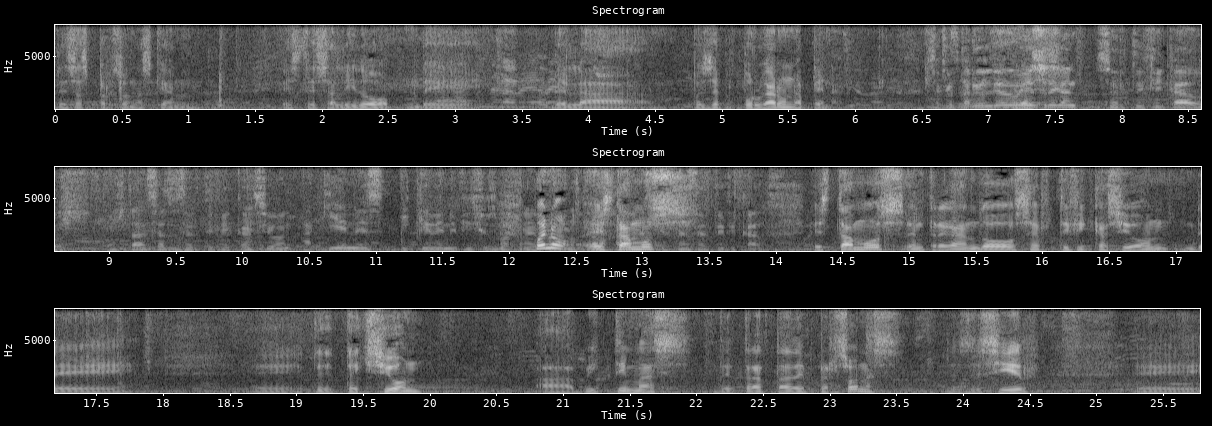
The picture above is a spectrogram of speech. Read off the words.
de esas personas que han este, salido de, la pues de purgar una pena. Secretario, el día de hoy entregan certificados, constancias de certificación. ¿A quiénes y qué beneficios va a traer? Bueno, estamos, estamos entregando certificación de eh, detección a víctimas de trata de personas. Es decir, eh,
